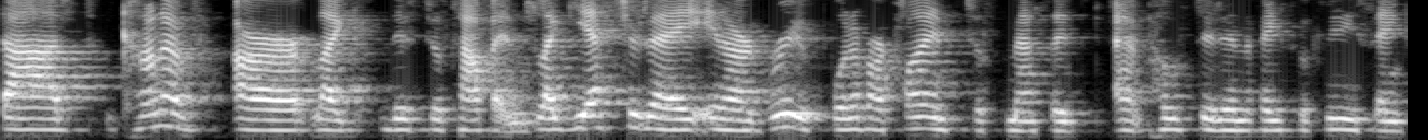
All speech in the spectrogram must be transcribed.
that kind of are like this just happened. Like yesterday in our group, one of our clients just messaged and uh, posted in the Facebook community saying,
